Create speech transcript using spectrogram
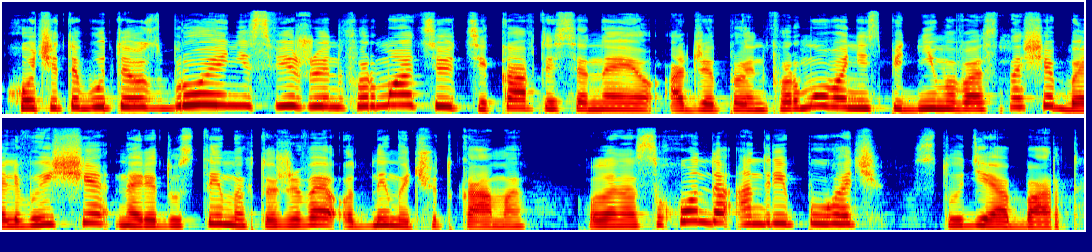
Хочете бути озброєні свіжою інформацією, цікавтеся нею, адже проінформованість підніме вас на щабель вище наряду з тими, хто живе одними чутками. Олена Сухонда, Андрій Пугач, студія Барт.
